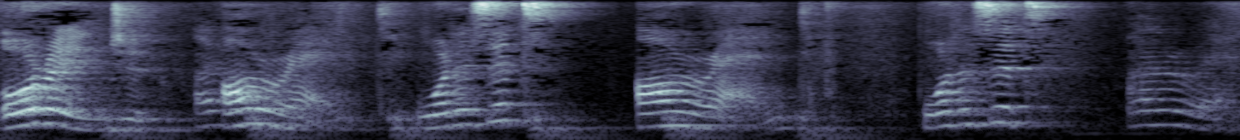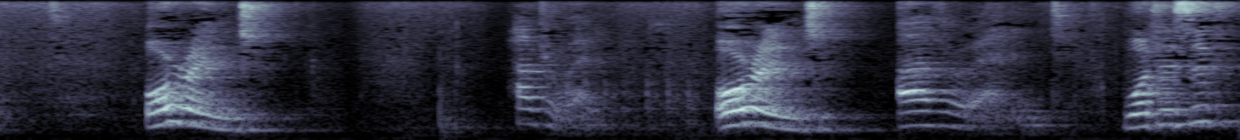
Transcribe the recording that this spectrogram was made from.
Orange. Orange. What is it? Orange. What is it? Orange. Orange. Orange. Orange. Orange. What is it?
